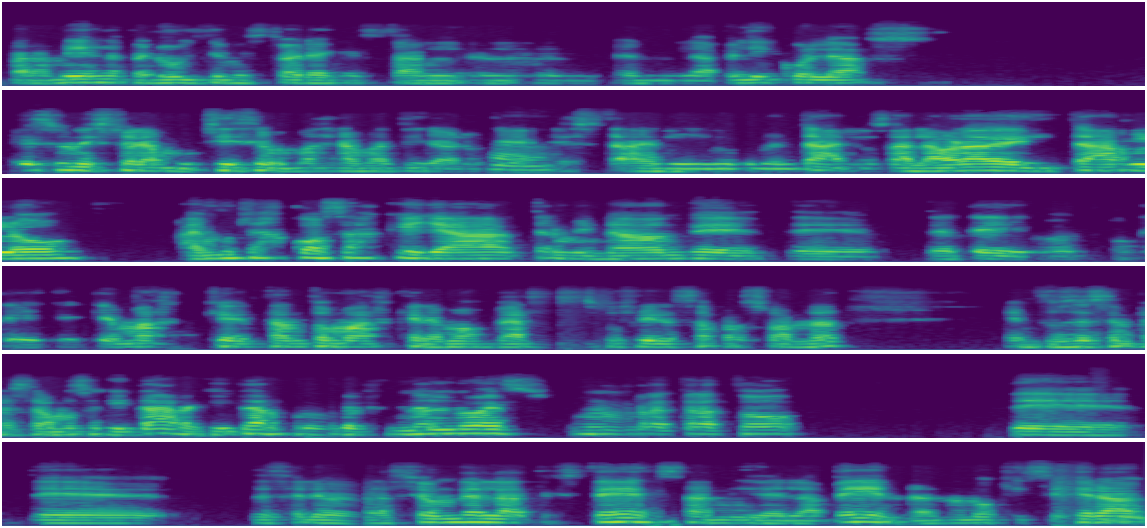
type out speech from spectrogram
para mí es la penúltima historia que está en, en- en la película, es una historia muchísimo más dramática de lo que Claro, está en el documental. O sea, a la hora de editarlo, hay muchas cosas que ya terminaban de, de, de ok, ok, ¿qué, más, qué tanto más queremos ver sufrir a esa persona? Entonces empezamos a quitar, a quitar, porque al final no es un retrato de, de, de celebración de la tristeza ni de la pena, no, no quisiera...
